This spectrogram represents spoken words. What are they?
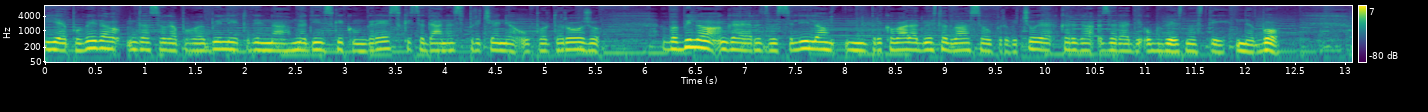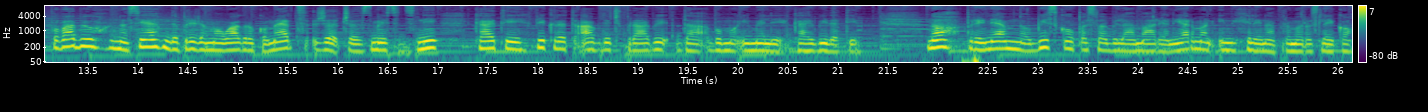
je povedal, da so ga povabili tudi na mladinski kongres, ki se danes pričenja v Portorožu. Vabilo ga je razveselilo in prekovala 202 se upravičuje, ker ga zaradi obveznosti ne bo. Povabil nas je, da pridemo v agrokomerc že čez mesec dni, kajti Fikret Abdič pravi, da bomo imeli kaj videti. No, pri njem na obisku pa so bila Marjan Jarman in Helena Promoroslejko.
